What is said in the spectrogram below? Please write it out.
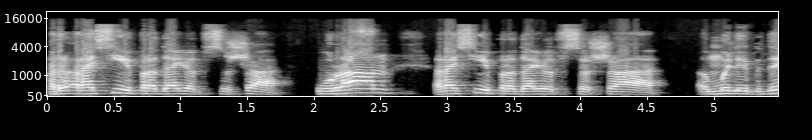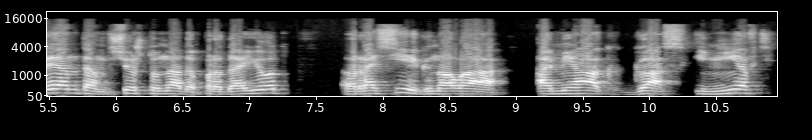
Россия продает в США уран, Россия продает в США молибден, там все, что надо, продает. Россия гнала аммиак, газ и нефть,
